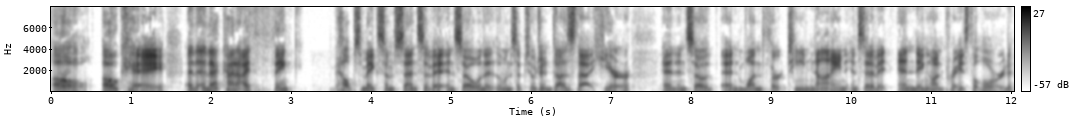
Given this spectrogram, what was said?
Oh, okay. And and that kind of I think helps make some sense of it. And so when the when the Septuagint does that here, and and so and one thirteen nine instead of it ending on praise the Lord,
